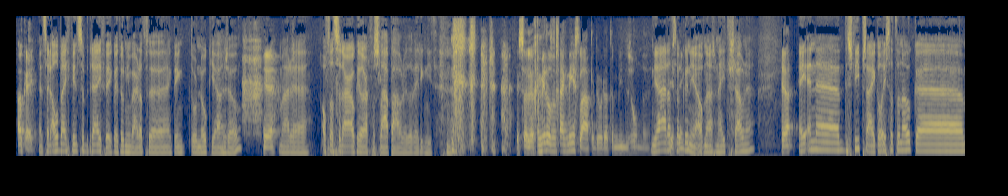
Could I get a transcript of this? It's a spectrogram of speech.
Oké. Het zijn allebei Finse bedrijven. Ik weet ook niet waar dat, uh, ik denk door Nokia en zo. Ja. Maar uh, of dat ze daar ook heel erg van slapen houden, dat weet ik niet. dus zullen gemiddeld waarschijnlijk meer slapen doordat er minder zon Ja, dat zou kunnen, ja. Of na zo'n hete sauna. Ja. Hey, en uh, de sleep cycle, is dat dan ook uh,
